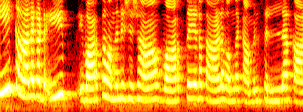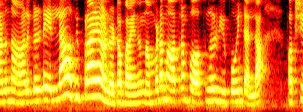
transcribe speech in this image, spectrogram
ഈ- കാലഘട്ടം ഈ വാർത്ത വന്നതിന് ശേഷം ആ വാർത്തയുടെ താഴെ വന്ന കമന്റ്സ് എല്ലാം കാണുന്ന ആളുകളുടെ എല്ലാ അഭിപ്രായമാണ് കേട്ടോ പറയുന്നത്. നമ്മുടെ മാത്രം പേഴ്സണൽ വ്യൂ പോയിന്റ് അല്ല. പക്ഷേ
